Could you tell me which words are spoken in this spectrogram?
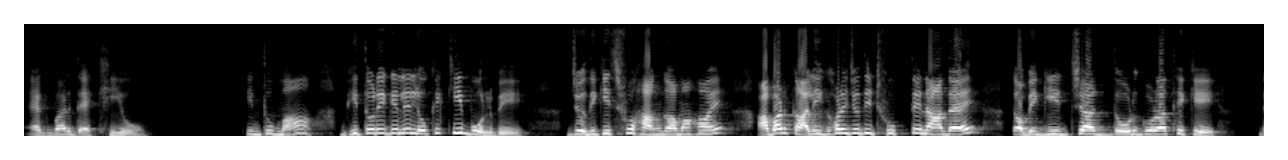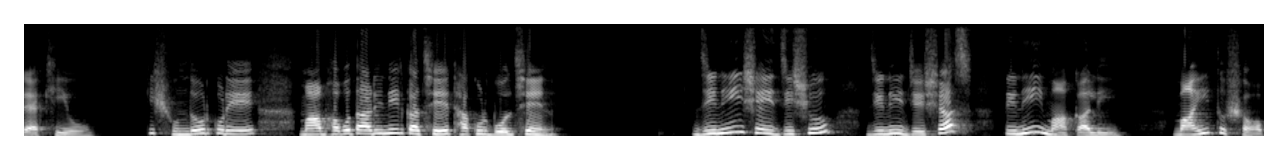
একবার দেখিও। কিন্তু মা, ভিতরে গেলে লোকে কি বলবে? যদি কিছু হাঙ্গামা হয়, আবার কালীঘরে যদি ঢুকতে না দেয়, তবে গির্জার দোরগোড়া থেকে দেখিও। কি সুন্দর করে মা ভবতারিণীর কাছে ঠাকুর বলছেন যিনি সেই যিশু, যিনি জেসাস, তিনিই মা কালী। মাই তো সব।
